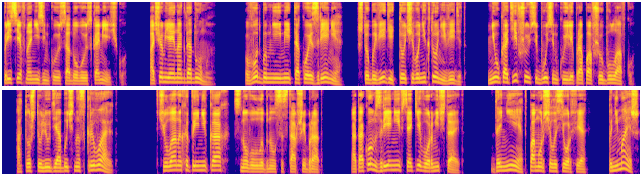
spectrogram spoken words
присев на низенькую садовую скамеечку. О чем я иногда думаю. Вот бы мне иметь такое зрение, чтобы видеть то, чего никто не видит не укатившуюся бусинку или пропавшую булавку, а то, что люди обычно скрывают. В чуланах и тайниках, снова улыбнулся старший брат, о таком зрении всякий вор мечтает. Да нет, поморщилась Орфия, понимаешь,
